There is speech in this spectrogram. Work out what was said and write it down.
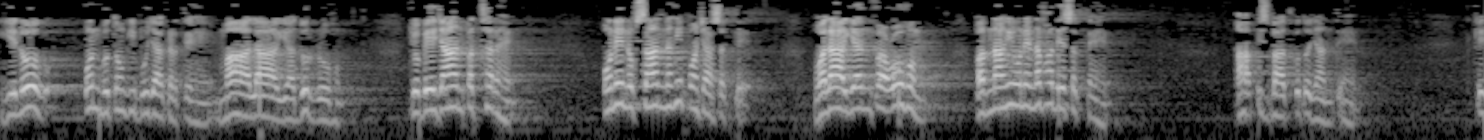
یہ لوگ ان بتوں کی پوجا کرتے ہیں۔ مالا یا در جو بے جان پتھر ہیں۔ انہیں نقصان نہیں پہنچا سکتے۔ ولا ینفعوہم۔ اور نہ ہی انہیں نفع دے سکتے ہیں۔ آپ اس بات کو تو جانتے ہیں کہ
